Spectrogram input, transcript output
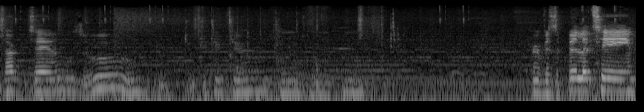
DuckTales, ooh. Improve visibility.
